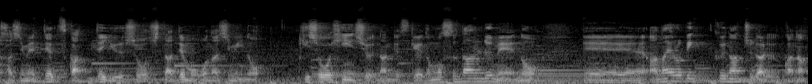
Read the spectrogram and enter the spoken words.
初めて使って優勝した。でもおなじみの希少品種なんですけれどもスダンルメの、えー、アナエロビックナチュラルかな？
